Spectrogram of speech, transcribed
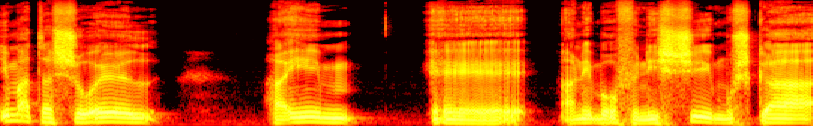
אם אתה שואל האם אה, אני באופן אישי מושקע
